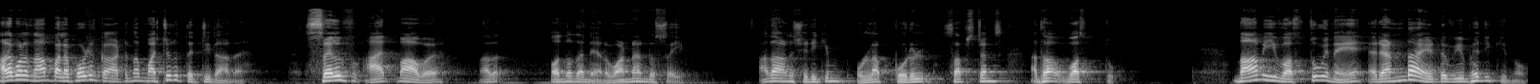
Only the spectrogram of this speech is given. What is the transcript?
അതുപോലെ നാം പലപ്പോഴും കാട്ടുന്ന മറ്റൊരു തെറ്റിതാണ്. സെൽഫ് ആത്മാവ് അത് ഒന്ന് തന്നെയാണ്. വൺ ആൻഡ് ദ സെയിം അതാണ് ശരിക്കും ഉള്ള പൊരുൾ സബ്സ്റ്റൻസ് അഥവാ വസ്തു. നാം ഈ വസ്തുവിനെ രണ്ടായിട്ട് വിഭജിക്കുന്നു.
